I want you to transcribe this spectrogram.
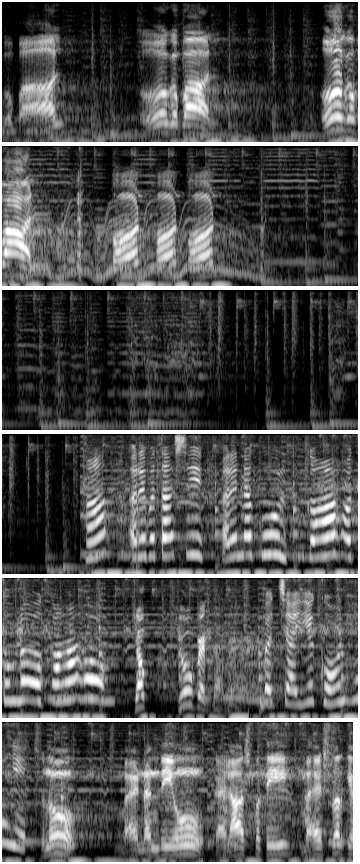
गोपाल ओ गोपाल ओ गोपाल। कौन कौन कौन हाँ? अरे बतासी अरे नकुल कहाँ हो तुम लोग? कहाँ हो? चुप चुप एकदम। बच्चा ये कौन है ये? सुनो मैं नंदी हूँ कैलाशपति महेश्वर के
